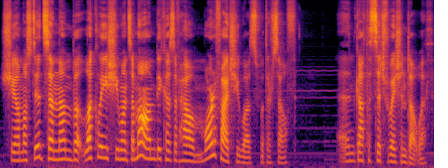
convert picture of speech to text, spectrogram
She almost did send them, but luckily she went to mom because of how mortified she was with herself, and got the situation dealt with.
